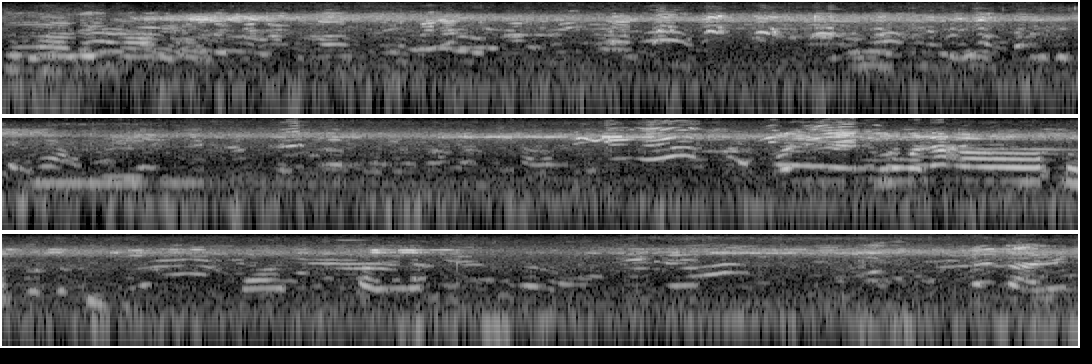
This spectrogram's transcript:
Sumalay na ako. Ay, hindi mo wala ko. Ay, galing.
